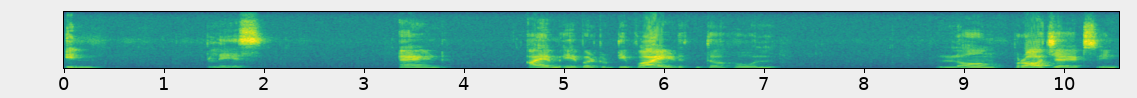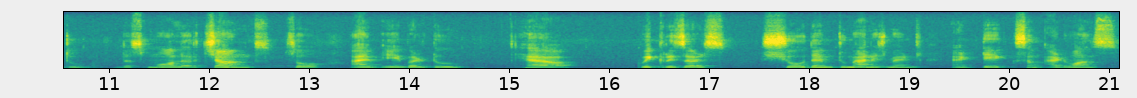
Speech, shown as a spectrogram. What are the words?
in place. And I am able to divide the whole long projects into the smaller chunks so I am able to have quick results show them to management and take some advanced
